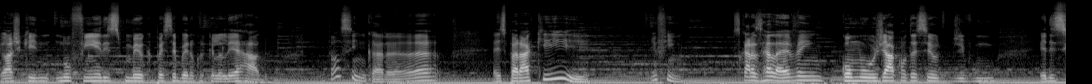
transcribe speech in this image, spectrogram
Eu acho que no fim eles meio que perceberam que aquilo ali é errado. Então, assim, cara, é, é esperar que, enfim, os caras relevem, como já aconteceu de eles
